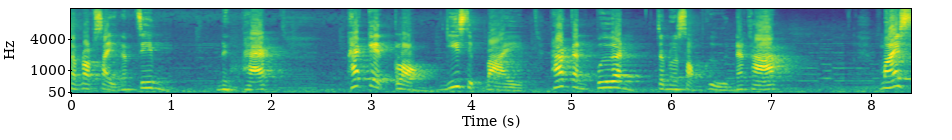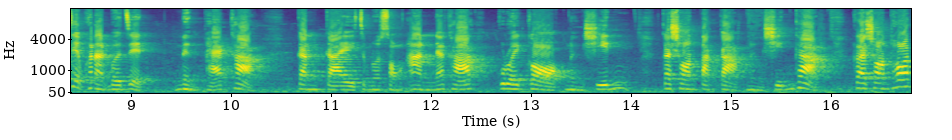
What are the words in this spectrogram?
สำหรับใส่น้ำจิ้ม 1 แพ็ค พ็กเกจกล่อง 20 ใบผ้ากันเปื้อนจำนวน 2 ผืนนะคะ ไม้เสียบขนาดเบอร์ 7 1 แพ็คค่ะ กันไกจำนวน 2 อันนะคะ กรวยกอก 1 ชิ้น กระชอนตักกาก 1 ชิ้นค่ะ กระชอนทอด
